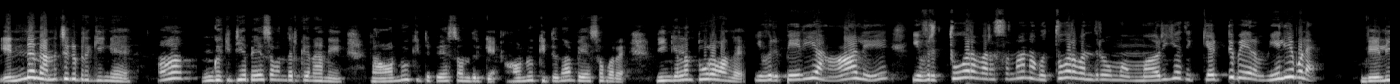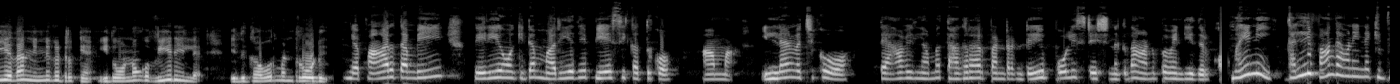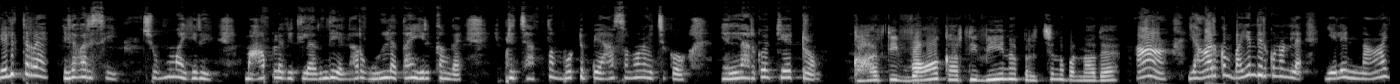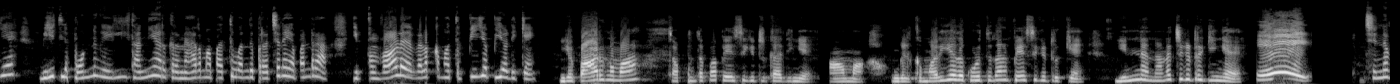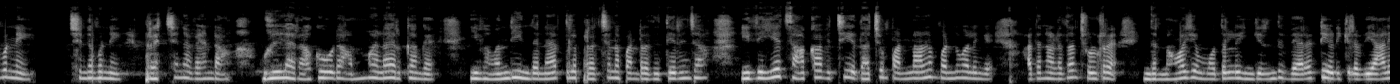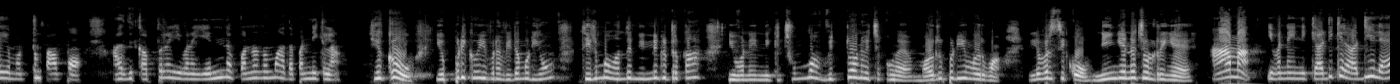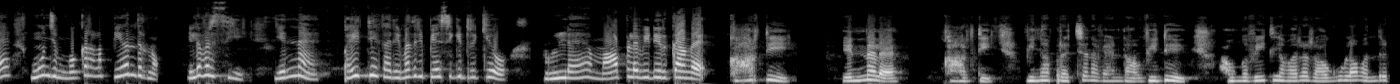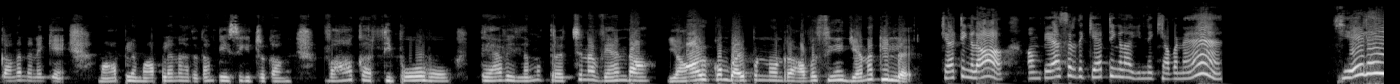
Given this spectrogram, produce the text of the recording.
என்ன நினைச்சுக்கிட்டு இருக்கீங்க? ஆ உங்ககிட்டயே பேச வந்திருக்கேன் நானு. நான் அனு கிட்ட பேச வந்திருக்கேன். அனு கிட்ட தான் பேச போறேன். நீங்க எல்லாம் தூர வாங்க. இவர் பெரிய ஆளு. இவர் தூர வர சொன்னா நாங்க தூர வந்துருவோமா? மரியாதை கெட்டு போயிரும். வெளியே போல. வெளியே தான் நின்னுகிட்டு இருக்கேன். இது ஒண்ணும் உங்க வீடு இல்ல. இது கவர்மெண்ட் ரோடு இங்க பாரு தம்பி. பெரியவங்க கிட்ட மரியாதையா பேசி கத்துக்கோ. ஆமா. இல்லன்னு வச்சுக்கோ. தேவையில்லாம தகராறு பண்றேன்ட்டு போலீஸ் ஸ்டேஷனுக்கு தான் அனுப்ப வேண்டியது இருக்கும். மைனி தள்ளி வாங்க அவனை இன்னைக்கு வெளுத்துறேன் இளவரசி சும்மா இரு. மாப்பிள்ளை வீட்டுல இருந்து எல்லாரும் உள்ளதான் இருக்காங்க. இப்படி சத்தம் போட்டு பேசணும்னு வச்சுக்கோ. எல்லாருக்கும் கேட்டுரும். கார்த்தி வா கார்த்தி வீணா பிரச்சனை பண்ணாத. ஆ யாருக்கும் பயந்து இருக்கணும் இல்ல. ஏலே நாயே வீட்டுல பொண்ணுங்க இல்ல தனியா இருக்கிற நேரமா பார்த்து வந்து பிரச்சனைய பண்றா. இப்ப வாழ விளக்க மாத்த பீய பீ அடிக்கேன். இங்க பாருங்கம்மா தப்பு தப்பா பேசிக்கிட்டு இருக்காதீங்க. ஆமா உங்களுக்கு மரியாதை கொடுத்துதான் பேசிக்கிட்டு இருக்கேன். என்ன நினைச்சுக்கிட்டு இருக்கீங்க? ஏய்! சின்ன பொண்ணே சின்ன பொண்ணே பிரச்சனை வேண்டாம். உள்ள ரகுவோட அம்மா எல்லாம் இருக்காங்க. இவன் வந்து இந்த நேரத்துல பிரச்சனை பண்றது தெரிஞ்சா இதையே சாக்கா வச்சு ஏதாச்சும் பண்ணாலும் பண்ணுவாளுங்க. அதனாலதான் சொல்றேன் இந்த நாயை முதல்ல இங்கிருந்து விரட்டி அடிக்கிற வேலையை மட்டும் பார்ப்போம். அதுக்கப்புறம் இவனை என்ன பண்ணணுமோ அதை பண்ணிக்கலாம். ஏக்கோ எப்படிக்கோ இவனை விட முடியும். திரும்ப வந்து நின்னுகிட்டு இருக்கான். இவனை இன்னைக்கு சும்மா விட்டோன்னு வச்சுக்கோங்க. மறுபடியும் வருவான். இளவரசிக்கோ நீங்க என்ன சொல்றீங்க? ஆமா இவனை இன்னைக்கு அடிக்கிற அடியில மூஞ்சி முகரெல்லாம் பேர்ந்துடணும் இளவரசி என்ன பைத்தியக்காரி மாதிரி பேசிக்கிட்டு இருக்கியோ? உள்ள மாப்பிள்ளை வீடு இருக்காங்க. கார்த்தி என்னல? கார்த்தி வீணா பிரச்சனை வேண்டாம் விடு. அவங்க வீட்டுல வர ரகுலாம் வந்திருக்காங்கன்னு நினைக்கேன். மாப்பிள்ள மாப்பிள்ளன்னு அதை தான் பேசிக்கிட்டு இருக்காங்க. வா கார்த்தி போவோம். தேவையில்லாம பிரச்சனை வேண்டாம். யாருக்கும் பயப்படணுன்ற அவசியம் எனக்கு இல்ல. கேட்டீங்களா? அவன் பேசுறது கேட்டீங்களா இன்னைக்கு அவன? ஏழை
